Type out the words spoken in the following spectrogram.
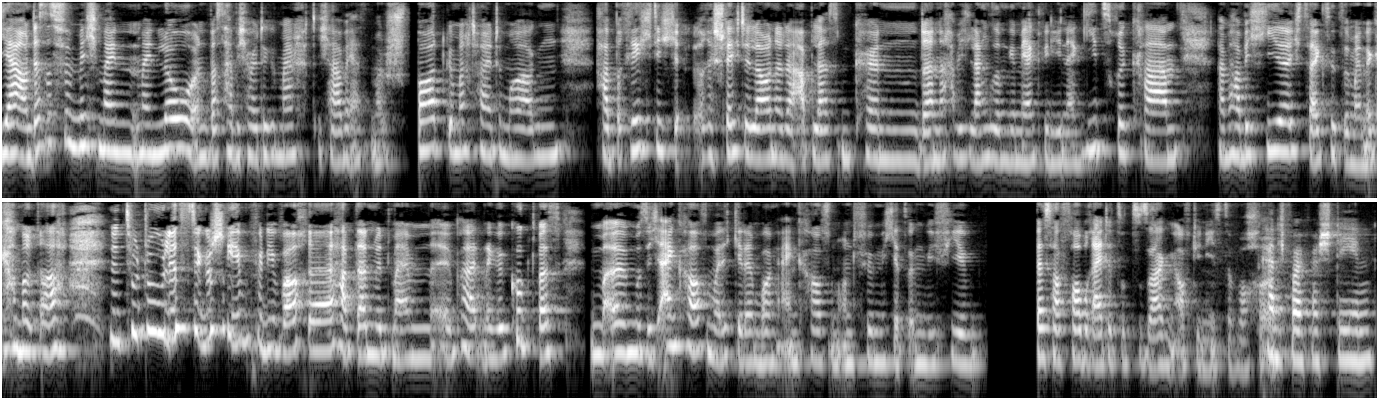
ja, und das ist für mich mein, mein Low. Und was habe ich heute gemacht? Ich habe erstmal Sport gemacht heute Morgen, habe richtig schlechte Laune da ablassen können. Dann habe ich langsam gemerkt, wie die Energie zurückkam. Dann habe ich hier, ich zeige es jetzt in meine Kamera, eine To-Do-Liste geschrieben für die Woche. Habe dann mit meinem äh, Partner geguckt, was äh, muss ich einkaufen, weil ich gehe dann morgen einkaufen und fühle mich jetzt irgendwie viel besser vorbereitet sozusagen auf die nächste Woche. Kann ich voll verstehen.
